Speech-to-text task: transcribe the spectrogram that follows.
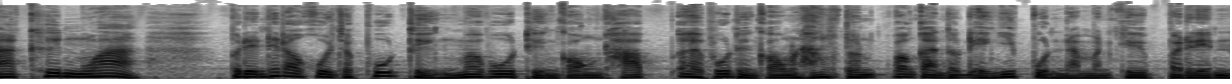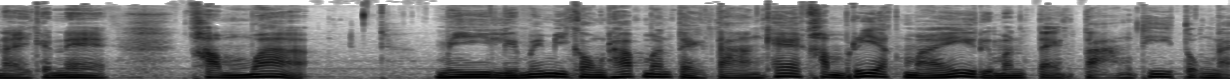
มากขึ้นว่า ประเด็นที่เราควรจะพูดถึงเมื่อพูดถึงกองทัพเออพูดถึงกองกำลังป้องกันตนเองญี่ปุ่นนะมันคือประเด็นไหนกันแน่คำว่ามีหรือไม่มีกองทัพมันแตกต่างแค่คำเรียกไหมหรือมันแตกต่างที่ตรงไหน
